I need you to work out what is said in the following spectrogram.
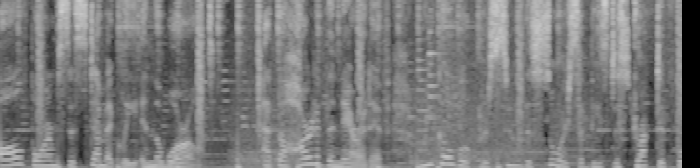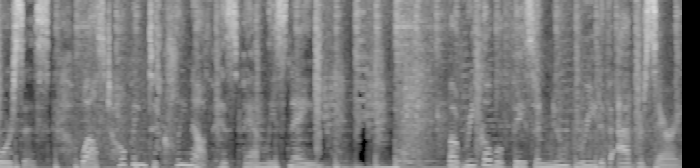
all form systemically in the world. At the heart of the narrative, Rico will pursue the source of these destructive forces whilst hoping to clean up his family's name. But Rico will face a new breed of adversary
